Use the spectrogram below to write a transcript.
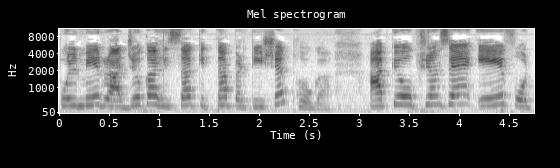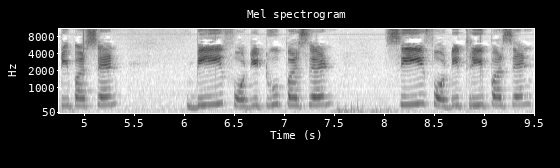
पुल में राज्यों का हिस्सा कितना प्रतिशत होगा आपके ऑप्शंस हैं A forty percent B forty two percent C 43%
